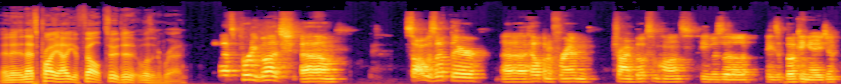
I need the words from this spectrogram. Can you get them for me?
And, and that's probably how you felt too, did it? Wasn't it, Brad? That's pretty much. Um, so I was up there uh, helping a friend try and book some hunts. He was a he's a booking agent,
